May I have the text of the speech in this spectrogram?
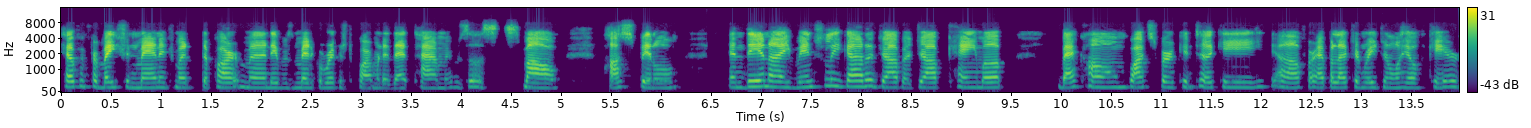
health information management department. It was medical records department at that time. It was a small hospital. And then I eventually got a job. A job came up back home, Whitesburg, Kentucky, uh, for Appalachian Regional Healthcare.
